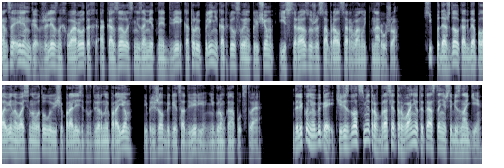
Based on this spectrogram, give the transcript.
Конце Эллинга в железных воротах оказалась незаметная дверь, которую пленник открыл своим ключом и сразу же собрался рвануть наружу. Хип подождал, когда половина Васиного туловища пролезет в дверной проем, и прижал беглеца дверью, негромко напутствуя. «Далеко не убегай. Через 20 метров браслет рванет, и ты останешься без ноги».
